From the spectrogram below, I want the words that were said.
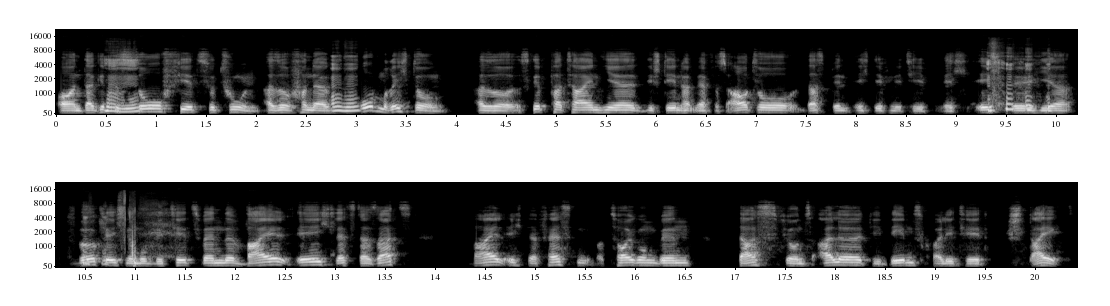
Und da gibt mhm. es so viel zu tun. Also von der mhm. groben Richtung also es gibt Parteien hier, die stehen halt mehr fürs Auto. Das bin ich definitiv nicht. Ich will hier wirklich eine Mobilitätswende, weil ich, letzter Satz, weil ich der festen Überzeugung bin, dass für uns alle die Lebensqualität steigt.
